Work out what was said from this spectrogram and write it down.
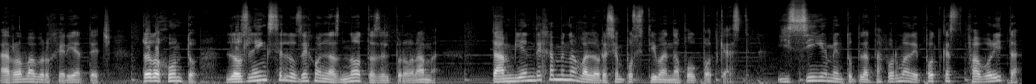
arroba brujería tech. Todo junto, los links te los dejo en las notas del programa. También déjame una valoración positiva en Apple Podcast y sígueme en tu plataforma de podcast favorita.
